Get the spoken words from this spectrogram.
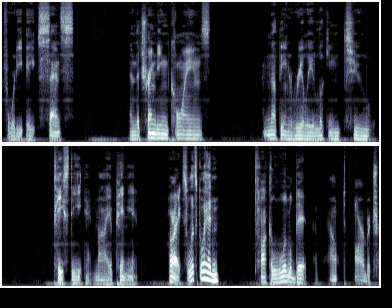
48 cents. And the trending coins, nothing really looking too tasty, in my opinion. All right, so let's go ahead and talk a little bit about Arbitrum.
